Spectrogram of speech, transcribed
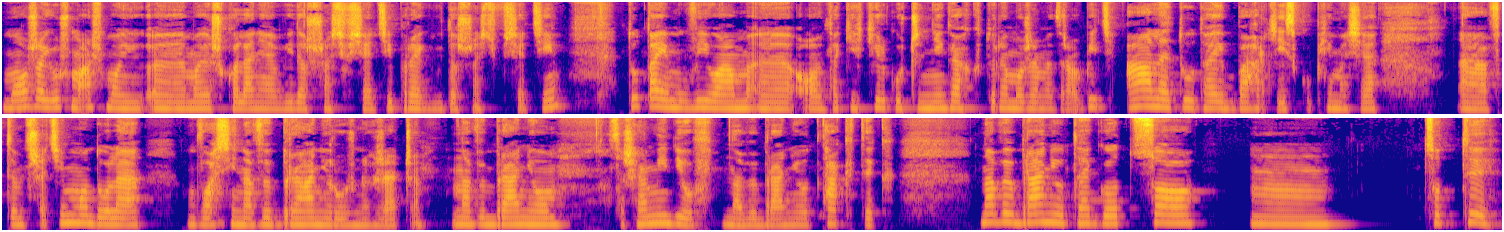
Może już masz moi, e, moje szkolenie Widoczność w sieci, projekt Widoczność w sieci. Tutaj mówiłam e, o takich kilku czynnikach, które możemy zrobić, ale tutaj bardziej skupimy się w tym trzecim module właśnie na wybraniu różnych rzeczy, na wybraniu social mediów, na wybraniu taktyk, na wybraniu tego, co, mm, co ty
